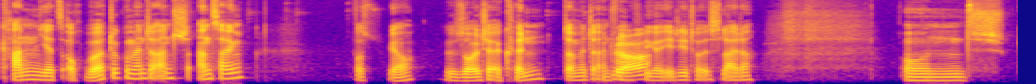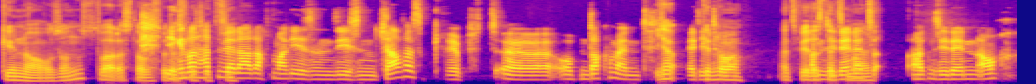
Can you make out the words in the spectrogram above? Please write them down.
kann jetzt auch Word-Dokumente an anzeigen. Was, ja, sollte er können, damit er ein vernünftiger ja. Editor ist, leider. Und genau, sonst war das, glaube ich, so. Irgendwann hatten wir da doch mal diesen, diesen JavaScript äh, Open Document ja, Editor. Genau. Als wir das Sie den jetzt, hatten Sie den auch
